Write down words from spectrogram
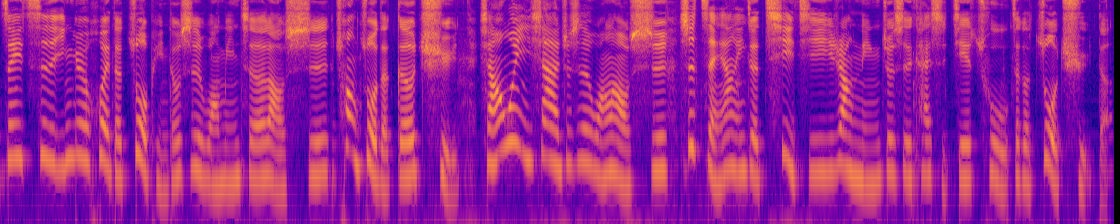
这一次音乐会的作品都是王明哲老师创作的歌曲，想要问一下，就是王老师是怎样一个契机让您就是开始接触这个作曲的？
